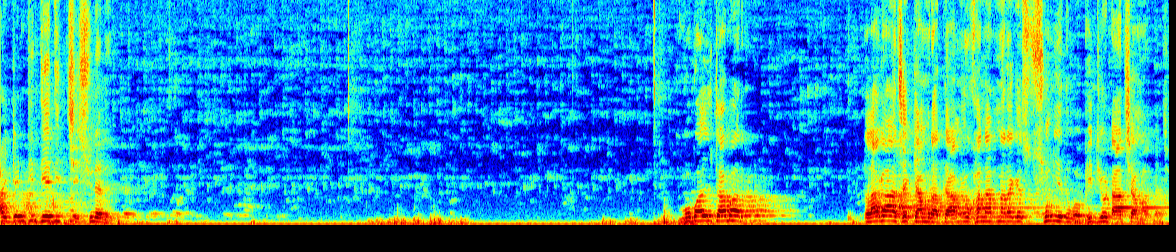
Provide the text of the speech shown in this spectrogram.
আইডেন্টি দিয়ে দিচ্ছি, শুনে নেন। মোবাইলটা আমার লাগা আছে ক্যামেরাতে, আমি ওখানে আপনার আগে শুনিয়ে দেবো, ভিডিওটা আছে আমার কাছে।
